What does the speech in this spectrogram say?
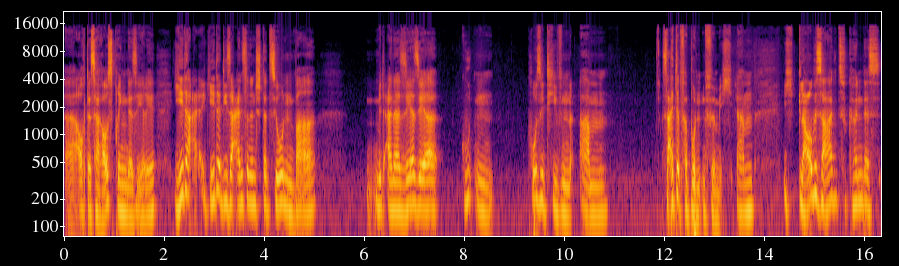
äh, auch das Herausbringen der Serie. Jeder, jeder dieser einzelnen Stationen war mit einer sehr, sehr guten, positiven ähm, Seite verbunden für mich. Ähm, ich glaube sagen zu können, dass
